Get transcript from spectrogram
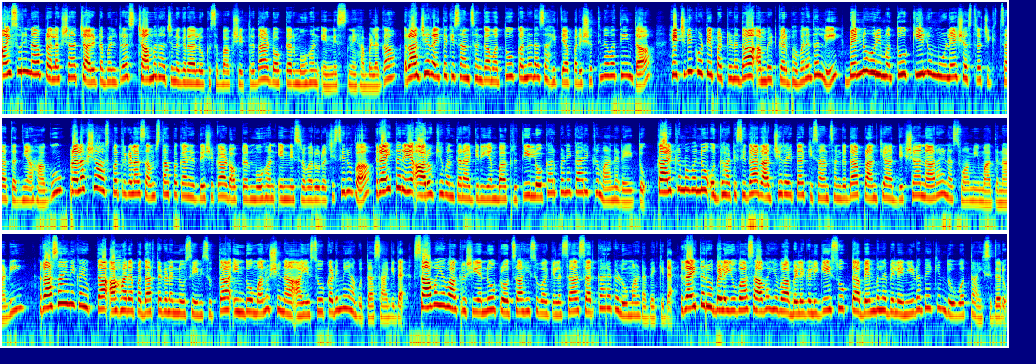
ಮೈಸೂರಿನ Pralaksha charitable trust Chamarajanagar Lok Sabha ಕ್ಷೇತ್ರದ doctor Mohan N S ಸ್ನೇಹ ಬಳಗ, ರಾಜ್ಯ ರೈತ ಕಿಸಾನ್ ಸಂಘ ಮತ್ತು ಕನ್ನಡ ಸಾಹಿತ್ಯ ಪರಿಷತ್ತಿನ ವತಿಯಿಂದ ಹೆಚ್ಡಿಕೋಟೆ ಪಟ್ಟಣದ ಅಂಬೇಡ್ಕರ್ ಭವನದಲ್ಲಿ ಬೆನ್ನುಹುರಿ ಮತ್ತು ಕೀಲು ಮೂಳೆ ಶಸ್ತ್ರಚಿಕಿತ್ಸಾ ತಜ್ಞ ಹಾಗೂ ಪ್ರಲಕ್ಷ ಆಸ್ಪತ್ರೆಗಳ ಸಂಸ್ಥಾಪಕ ನಿರ್ದೇಶಕ ಡಾಕ್ಟರ್ ಮೋಹನ್ ಎನ್ಎಸ್ ರವರು ರಚಿಸಿರುವ ರೈತರೇ ಆರೋಗ್ಯವಂತರಾಗಿರಿ ಎಂಬ ಕೃತಿ ಲೋಕಾರ್ಪಣೆ ಕಾರ್ಯಕ್ರಮ ನಡೆಯಿತು. ಕಾರ್ಯಕ್ರಮವನ್ನು ಉದ್ಘಾಟಿಸಿದ ರಾಜ್ಯ ರೈತ ಕಿಸಾನ್ ಸಂಘದ ಪ್ರಾಂತ್ಯ ಅಧ್ಯಕ್ಷ ನಾರಾಯಣ ನಾರಾಯಣಸ್ವಾಮಿ ಮಾತನಾಡಿ, ರಾಸಾಯನಿಕಯುಕ್ತ ಆಹಾರ ಪದಾರ್ಥಗಳನ್ನು ಸೇವಿಸುತ್ತಾ ಇಂದು ಮನುಷ್ಯನ ಆಯಸ್ಸು ಕಡಿಮೆಯಾಗುತ್ತಾ ಸಾಗಿದೆ. ಸಾವಯವ ಕೃಷಿಯನ್ನು ಪ್ರೋತ್ಸಾಹಿಸುವ ಕೆಲಸ ಸರ್ಕಾರಗಳು ಮಾಡಬೇಕಿದೆ. ರೈತರು ಬೆಳೆಯುವ ಸಾವಯವ ಬೆಳೆಗಳಿಗೆ ಸೂಕ್ತ ಬೆಂಬಲ ಬೆಲೆ ನೀಡಬೇಕೆಂದು ಒತ್ತಾಯಿಸಿದರು.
